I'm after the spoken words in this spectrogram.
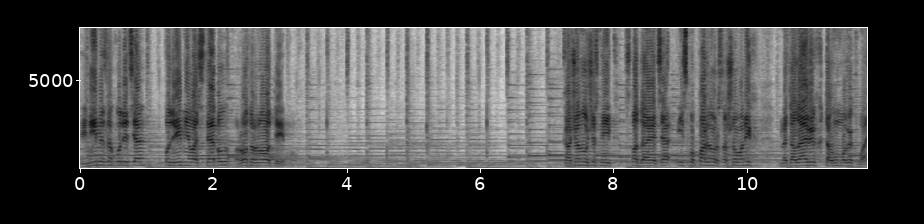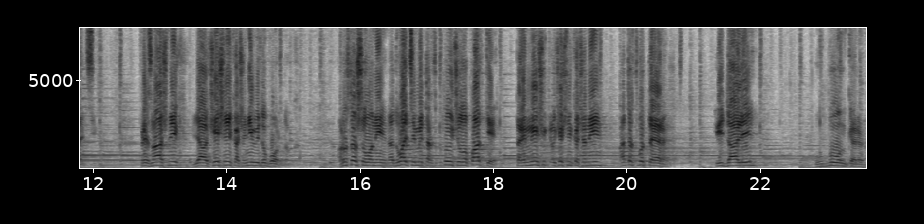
Під ними знаходиться подрібнювач стебл роторного типу. Качан-учасник складається із попарно розташованих металевих та гумових вальців, призначених для очищення качанів від оборток. Розташовані над вальцями транспортуючі лопатки переміщують очищені качани на транспортер і далі в бункер.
